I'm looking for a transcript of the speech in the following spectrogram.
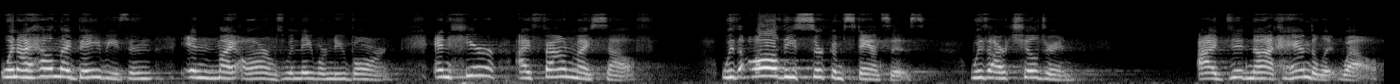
when I held my babies in, in my arms when they were newborn. And here I found myself with all these circumstances, with our children, I did not handle it well.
